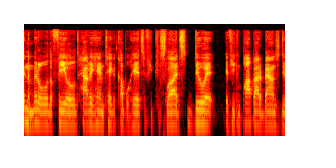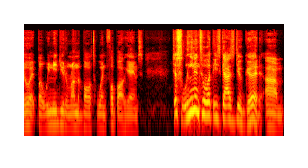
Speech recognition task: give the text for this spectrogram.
in the middle of the field, having him take a couple hits. If you can slide, do it. If you can pop out of bounds, do it. But we need you to run the ball to win football games. Just lean into what these guys do good. Um,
